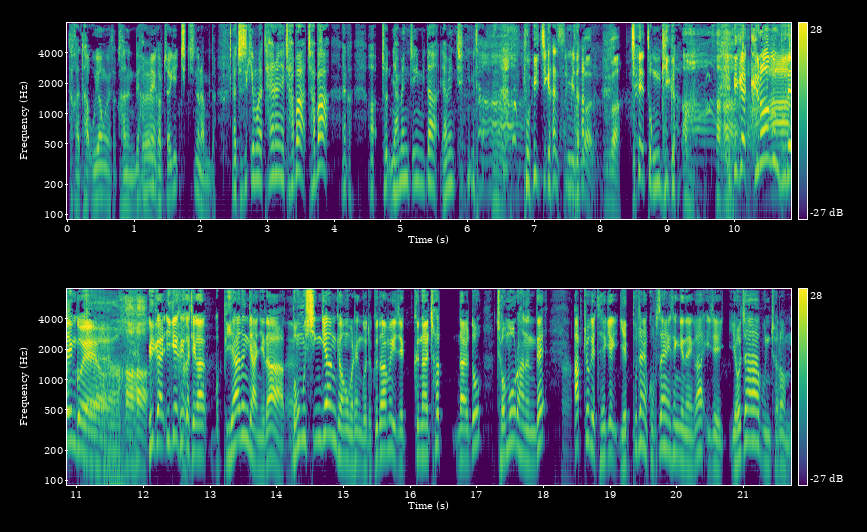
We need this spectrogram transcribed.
다, 다 우양우에서 가는데 한 네. 명이 갑자기 직진을 합니다. 야 저 새끼 뭐야 타이랑에 잡아 잡아. 그러니까 아 전 야맹증입니다 야맹증입니다. 아. 보이지가 않습니다. 누가 누가 제 동기가. 그러니까 그런 무대인 거예요. 네. 아하. 그러니까 이게 그러니까 제가 뭐 비하는 게 아니라 네. 너무 신기한 경험을 한 거죠. 그 다음에 이제 그날 첫 날도 점호를 하는데 어. 앞쪽에 되게 예쁘잖아요. 곱상하게 생긴 애가 이제 여자분처럼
